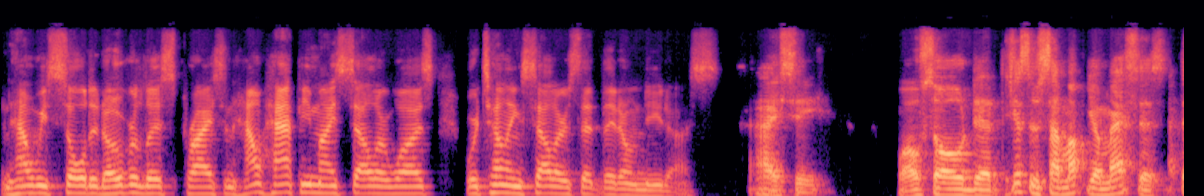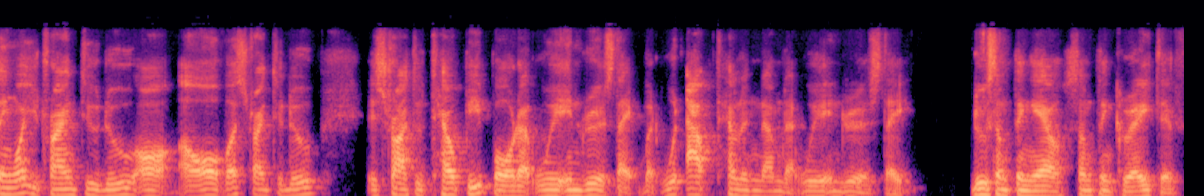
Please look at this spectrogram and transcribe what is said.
and how we sold it over list price and how happy my seller was, we're telling sellers that they don't need us. I see. Well, so that just to sum up your message, I think what you're trying to do, or all of us trying to do, is try to tell people that we're in real estate, but without telling them that we're in real estate. Do something else, something creative.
